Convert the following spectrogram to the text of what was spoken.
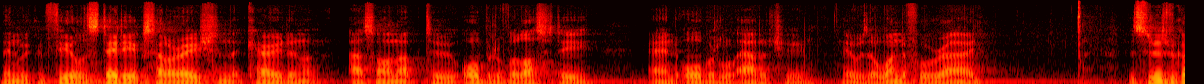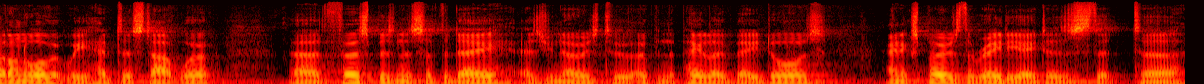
Then we could feel the steady acceleration that carried us on up to orbital velocity and orbital altitude. It was a wonderful ride. As soon as we got on orbit, we had to start work. Uh, the first business of the day, as you know, is to open the payload bay doors and expose the radiators that uh,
